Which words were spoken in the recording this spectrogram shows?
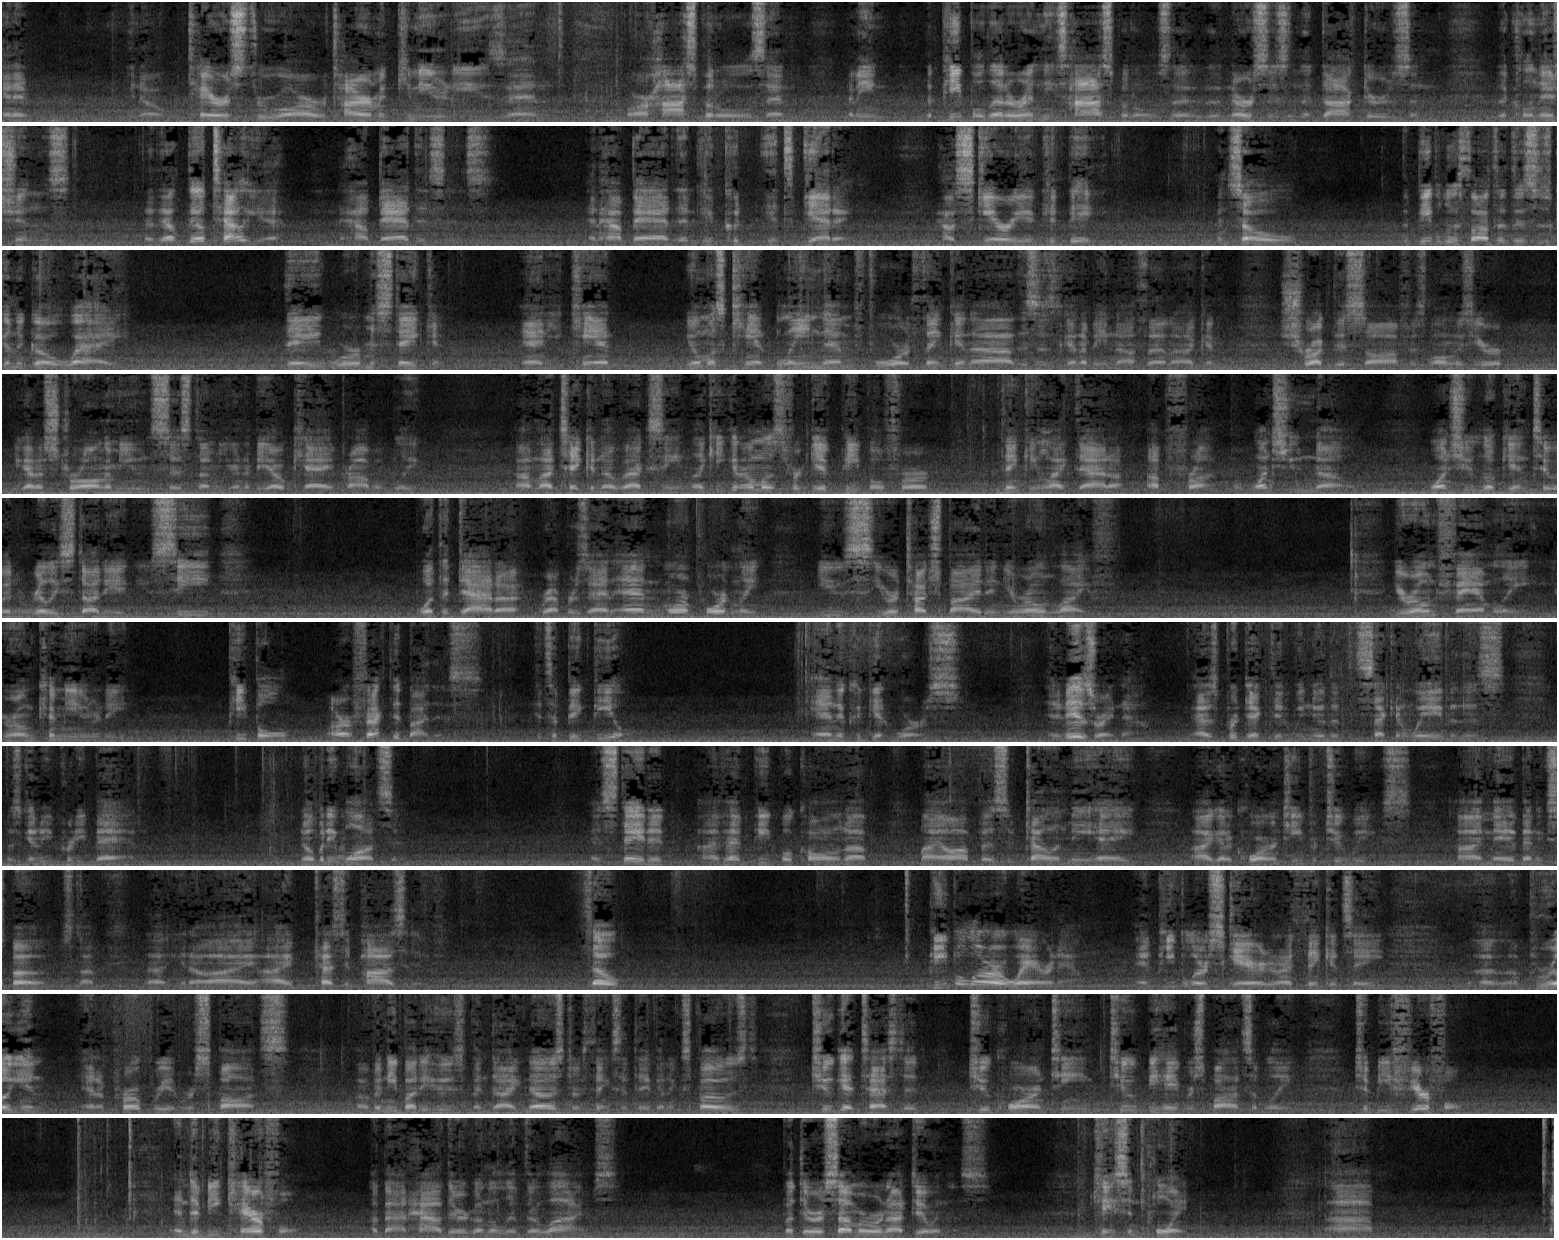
And it, you know, tears through our retirement communities and our hospitals. And, I mean, the people that are in these hospitals, the, the nurses and the doctors and the clinicians, they'll, they'll tell you how bad this is and how bad that it could it's getting, how scary it could be. And so the people who thought that this is going to go away, they were mistaken. And you can't you almost can't blame them for thinking, ah, this is going to be nothing. I can shrug this off as long as you're you got a strong immune system. You're going to be okay, probably. I'm not taking no vaccine. Like, you can almost forgive people for thinking like that uh, up front. But once you know, once you look into it and really study it, you see what the data represent, and more importantly, you you're touched by it in your own life, your own family, your own community. People are affected by this. It's a big deal and it could get worse. And it is right now. As predicted, we knew that the second wave of this was going to be pretty bad. Nobody wants it. As stated, I've had people calling up my office and telling me, hey, I got a quarantine for two weeks. I may have been exposed. Uh, you know, I, I tested positive. So, people are aware now, and people are scared, and I think it's a, a, a brilliant an appropriate response of anybody who's been diagnosed or thinks that they've been exposed to get tested, to quarantine, to behave responsibly, to be fearful, and to be careful about how they're going to live their lives. But there are some who are not doing this. case in point, um,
